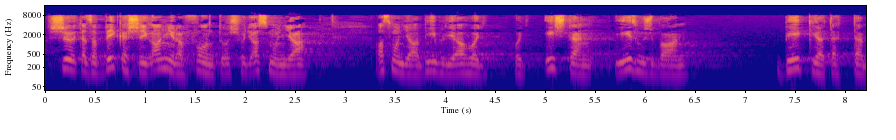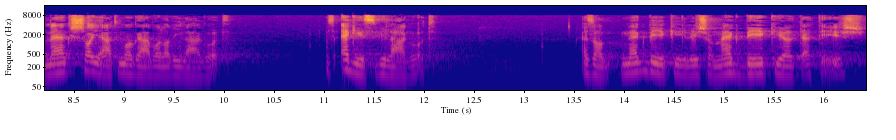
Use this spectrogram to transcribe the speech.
sőt, ez a békesség annyira fontos, hogy azt mondja, azt mondja a Biblia, hogy, hogy Isten Jézusban békéltette meg saját magával a világot. Az egész világot. Ez a megbékélés, a megbékéltetés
